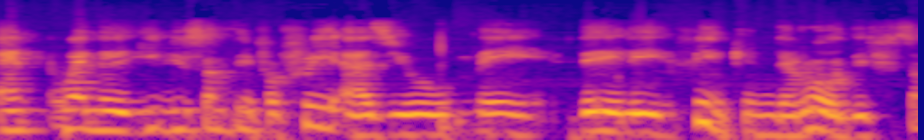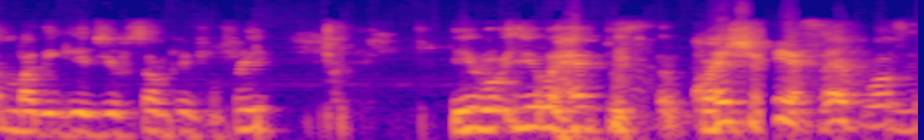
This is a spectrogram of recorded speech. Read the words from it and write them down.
and when they give you something for free, as you may daily think in the road, if somebody gives you something for free, you you have to question yourself what's,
